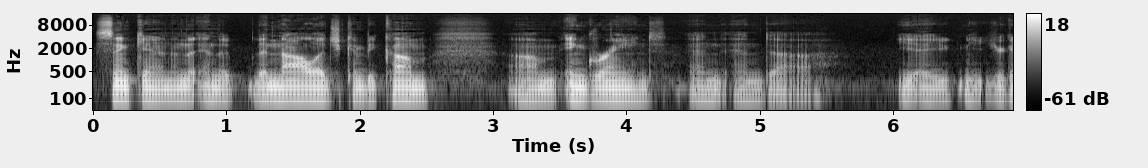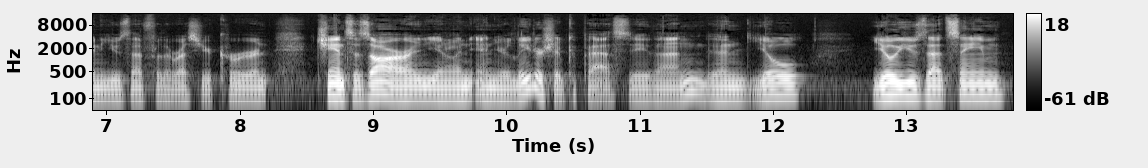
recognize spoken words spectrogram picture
sink in and the, and the, the knowledge can become um, ingrained and and uh, yeah, you, you're going to use that for the rest of your career. And chances are, you know, in, in your leadership capacity, then then you'll you'll use that same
